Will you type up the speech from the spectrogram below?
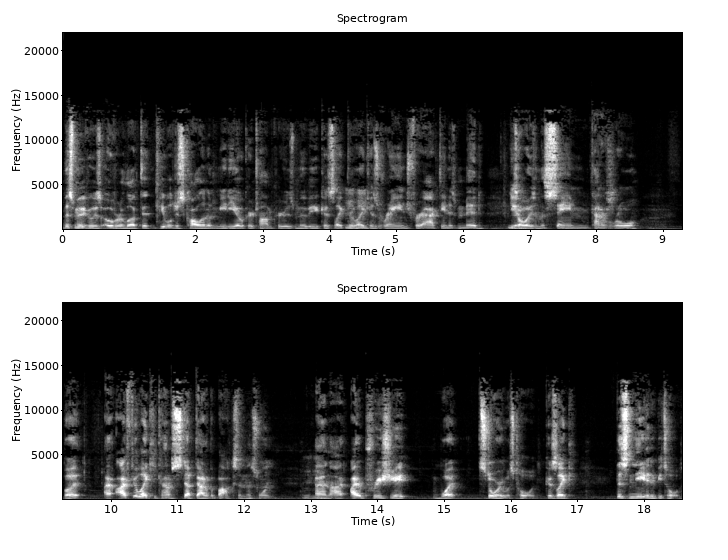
this movie was overlooked. It people just call it a mediocre Tom Cruise movie because like they're Mhm. like his range for acting is mid. He's Yeah. always in the same kind of role. But I, I feel like he kind of stepped out of the box in this one, Mhm. and I, I appreciate what story was told because like this needed to be told.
